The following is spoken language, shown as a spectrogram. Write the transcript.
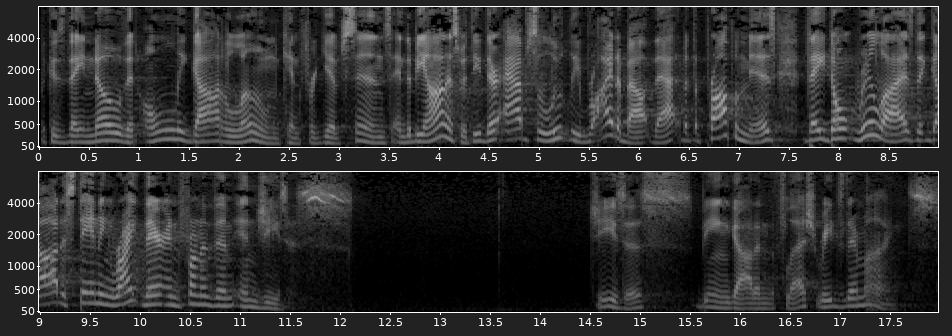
Because they know that only God alone can forgive sins. And to be honest with you, they're absolutely right about that. But the problem is, they don't realize that God is standing right there in front of them in Jesus. Jesus being God in the flesh, reads their minds.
